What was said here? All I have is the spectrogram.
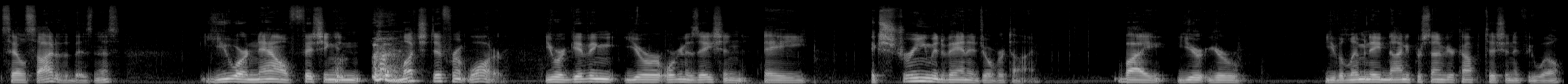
sales side of the business, you are now fishing in much different water. You are giving your organization a extreme advantage over time by your your you've eliminated 90% of your competition if you will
